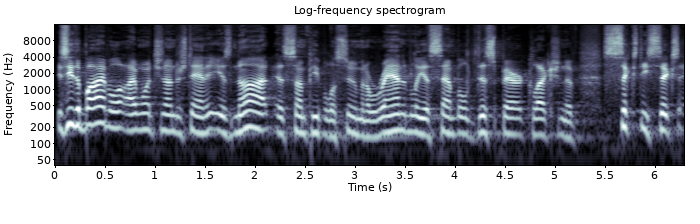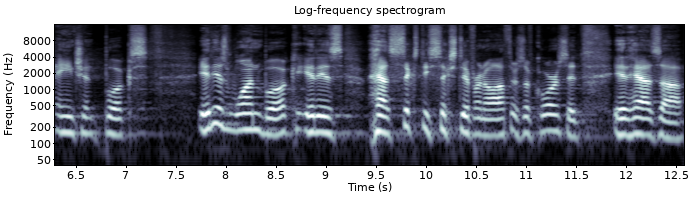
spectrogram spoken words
You see, the Bible, I want you to understand, is not, as some people assume, a randomly assembled, disparate collection of 66 ancient books. It is one book. It is, has 66 different authors, of course. It, it has uh,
